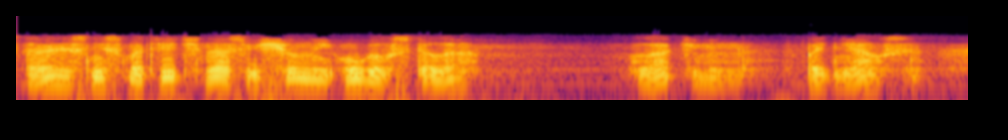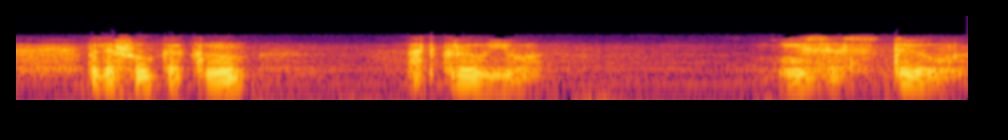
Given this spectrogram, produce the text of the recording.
Стараясь не смотреть на освещенный угол стола, Лакимен поднялся, подошел к окну, открыл его и застыл,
